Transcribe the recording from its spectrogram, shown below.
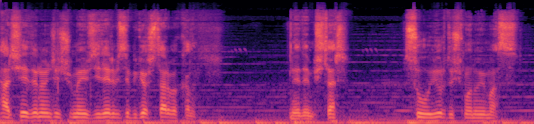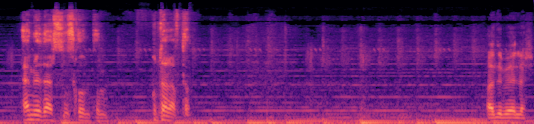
her şeyden önce şu mevzileri bize bir göster bakalım. Ne demişler? Su uyur, düşman uyumaz. Emredersiniz komutanım. Bu taraftan. Hadi beyler.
